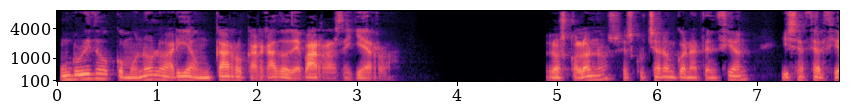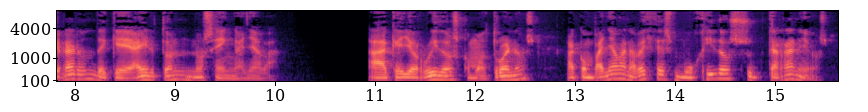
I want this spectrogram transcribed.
un ruido como no lo haría un carro cargado de barras de hierro. Los colonos escucharon con atención y se cercioraron de que Ayrton no se engañaba. A aquellos ruidos, como truenos, acompañaban a veces mugidos subterráneos,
